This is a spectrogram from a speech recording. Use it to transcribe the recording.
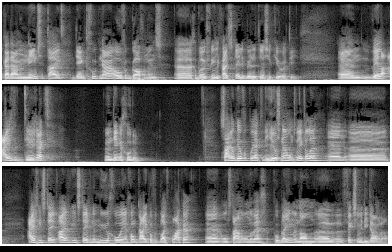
Cardano neemt zijn tijd, denkt goed na over governance, uh, gebruiksvriendelijkheid, scalability en security. En willen eigenlijk direct hun dingen goed doen. Er zijn ook heel veel projecten die heel snel ontwikkelen en eigenlijk iets, tegen de muur gooien en gewoon kijken of het blijft plakken. En ontstaan er onderweg problemen, dan uh, fixen we die dan wel.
